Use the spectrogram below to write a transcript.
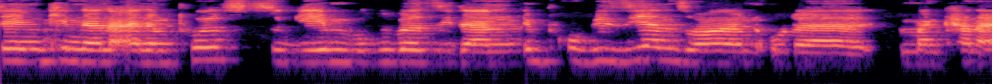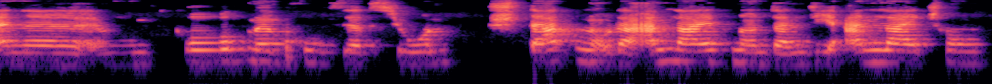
den Kindern einen Impuls zu geben, worüber sie dann improvisieren sollen oder man kann eine ähm, Gruppenimprovisation starten oder anleiten und dann die Anleitung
